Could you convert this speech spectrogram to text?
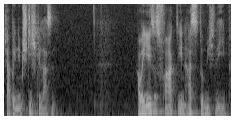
Ich habe ihn im Stich gelassen. Aber Jesus fragt ihn, hast du mich lieb?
